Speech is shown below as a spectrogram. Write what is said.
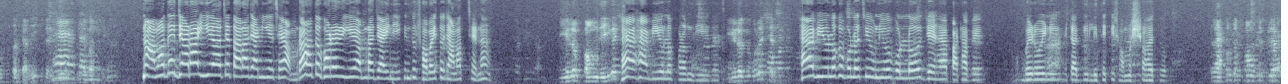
না? না আমাদের যারা ইয়ে আছে তারা জানিয়েছে। আমরা হয়তো ঘরের ইয়ে আমরা যাইনি কিন্তু সবাই তো জানাচ্ছে না। বিএলও ফর্ম দিয়ে গেছে? হ্যাঁ হ্যাঁ বিওলো ফর্ম দিয়ে গেছে। বলেছেন? হ্যাঁ বিওলোকে বলেছি উনিও বলল যে হ্যাঁ পাঠাবে। বেরোয়নি এটা দিল্লি থেকে সমস্যা হয়তো? তাহলে এখন তো ফর্ম ফিল আপ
